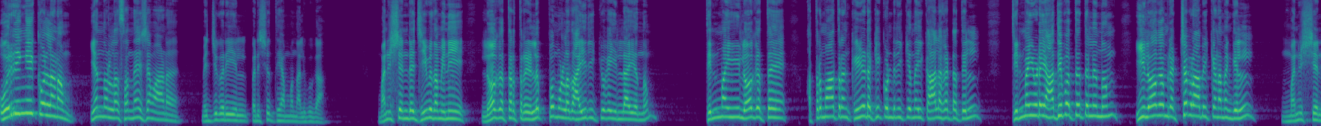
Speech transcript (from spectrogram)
ഒരുങ്ങിക്കൊള്ളണം എന്നുള്ള സന്ദേശമാണ് മെജുഗുരിയിൽ പരിശുദ്ധി അമ്മ നൽകുക. മനുഷ്യന്റെ ജീവിതം ഇനി ലോകത്തത്ര എളുപ്പമുള്ളതായിരിക്കുകയില്ല എന്നും തിന്മ ഈ ലോകത്തെ അത്രമാത്രം കീഴടക്കിക്കൊണ്ടിരിക്കുന്ന ഈ കാലഘട്ടത്തിൽ തിന്മയുടെ ആധിപത്യത്തിൽ നിന്നും ഈ ലോകം രക്ഷ പ്രാപിക്കണമെങ്കിൽ മനുഷ്യൻ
